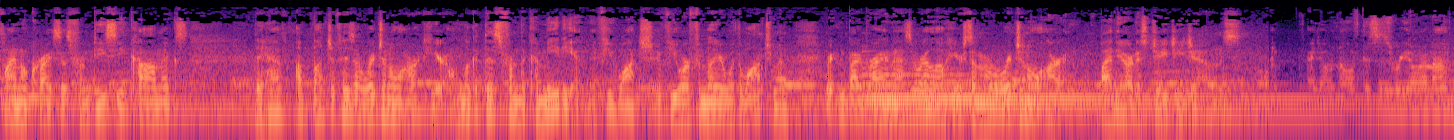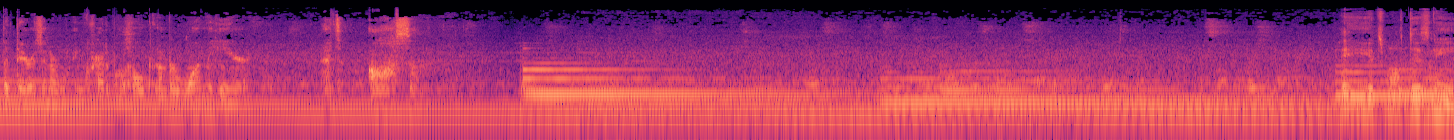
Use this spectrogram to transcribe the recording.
Final Crisis from DC Comics. They have a bunch of his original art here. Look at this from The Comedian. If you watch, if you are familiar with Watchmen, written by Brian Azzarello, here's some original art by the artist J.G. Jones I don't know if this is real or not, but there's an Incredible Hulk number one here. That's awesome. It's Walt Disney.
